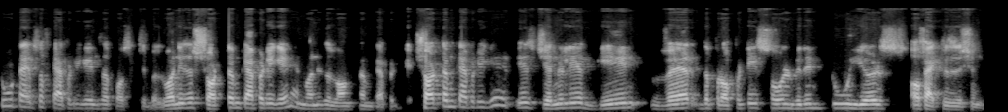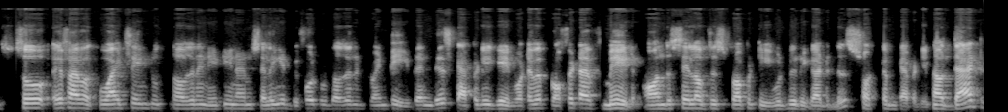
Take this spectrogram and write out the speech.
two types of capital gains are possible. One is a short-term capital gain and one is a long-term capital gain. Short-term capital gain is generally a gain where the property is sold within two years of acquisitions. So, if I've acquired say in 2018, I'm selling it before 2020, then this capital gain, whatever profit I've made on the sale of this property, would be regarded as short-term capital. Now, that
